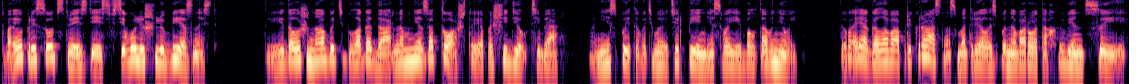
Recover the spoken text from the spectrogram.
Твое присутствие здесь всего лишь любезность. Ты должна быть благодарна мне за то, что я пощадил тебя, а не испытывать мое терпение своей болтовней. Твоя голова прекрасно смотрелась бы на воротах Венции.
